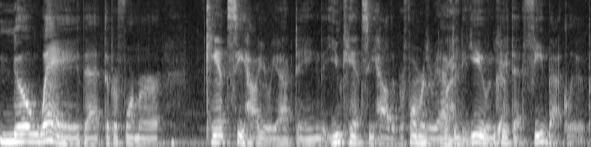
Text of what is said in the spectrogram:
no way that the performer can't see how you're reacting, that you can't see how the performers are reacting Right. to you, and create that feedback loop,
